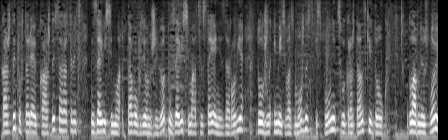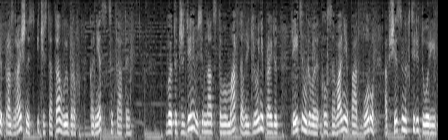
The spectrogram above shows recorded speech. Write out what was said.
Каждый, повторяю, каждый саратовец, независимо от того, где он живет, независимо от состояния здоровья, должен иметь возможность исполнить свой гражданский долг. Главное условие – прозрачность и чистота выборов. Конец цитаты. В этот же день, 18 марта, в регионе пройдет рейтинговое голосование по отбору общественных территорий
